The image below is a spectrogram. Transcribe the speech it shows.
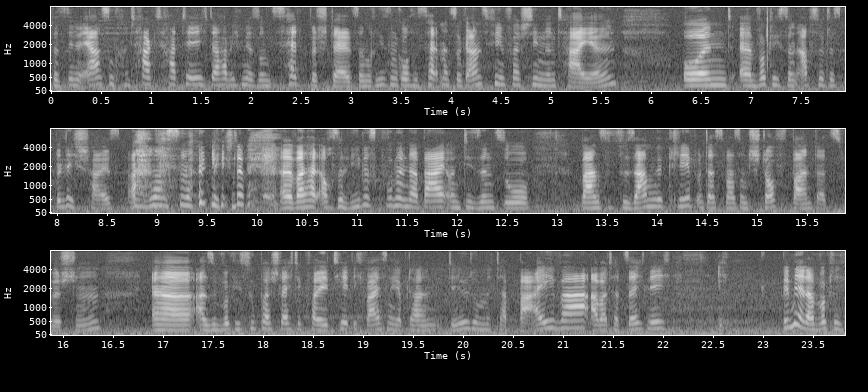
dass den ersten Kontakt hatte ich, da habe ich mir so ein Set bestellt, so ein riesengroßes Set mit so ganz vielen verschiedenen Teilen. Und äh, wirklich so ein absolutes Billigscheiß war das wirklich stimmt. Äh, waren halt auch so Liebeskugeln dabei und die sind so, waren so zusammengeklebt und das war so ein Stoffband dazwischen. Äh, also wirklich super schlechte Qualität. Ich weiß nicht, ob da ein Dildo mit dabei war, aber tatsächlich bin mir da wirklich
